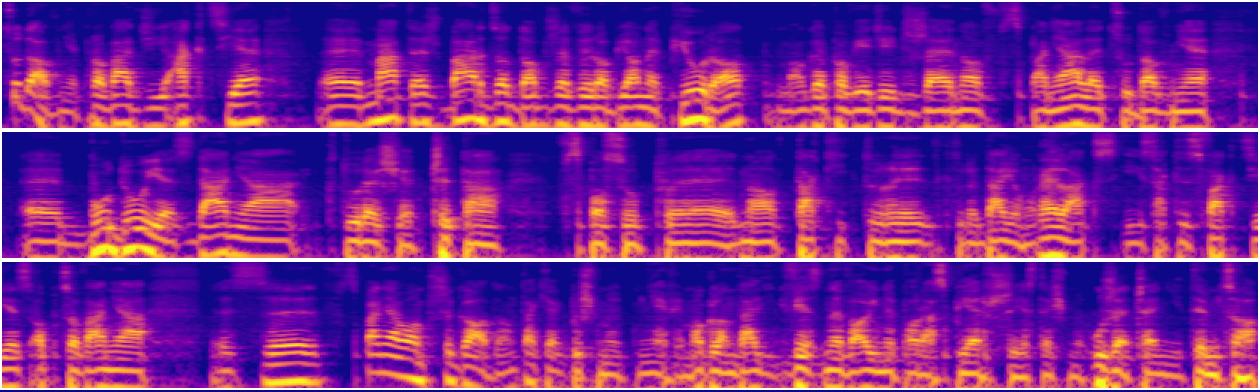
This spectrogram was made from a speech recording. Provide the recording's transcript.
cudownie prowadzi akcję. E, ma też bardzo dobrze wyrobione pióro. Mogę powiedzieć, że no wspaniale, cudownie e, buduje zdania, które się czyta w sposób e, no, taki, który, które dają relaks i satysfakcję z obcowania z wspaniałą przygodą. Tak jakbyśmy, nie wiem, oglądali Gwiezdne Wojny po raz pierwszy. Jesteśmy urzeczeni tym, co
